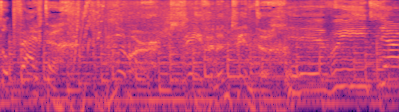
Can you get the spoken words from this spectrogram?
top 50. Nummer 27.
